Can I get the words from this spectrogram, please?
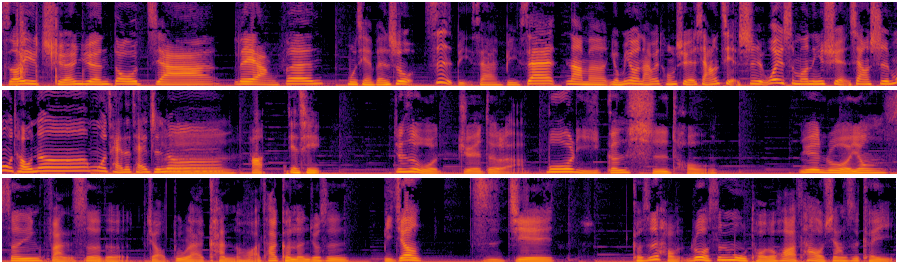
所以全员都加两分，目前分数四比三比三。那么有没有哪位同学想要解释为什么你选项是木头呢？木材的材质呢？呃好，建奇，就是我觉得啦，玻璃跟石头，因为如果用声音反射的角度来看的话，它可能就是比较直接可是好，如果是木头的话，它好像是可以，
